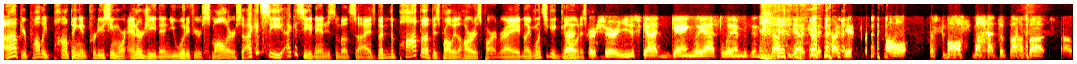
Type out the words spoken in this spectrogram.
up, you're probably pumping and producing more energy than you would if you're smaller. So I could see I could see advantages on both sides, but the pop up is probably the hardest part, right? Like once you get going, That's it's for sure. You just got gangly ass limbs and stuff. You got to kind of tuck in a small, a small spot to pop up. So,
